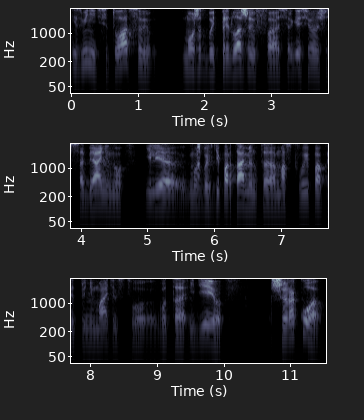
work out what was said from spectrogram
изменить ситуацию, может быть, предложив э, Сергею Семеновичу Собянину или, может быть, в департамент э, Москвы по предпринимательству вот э, идею широко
